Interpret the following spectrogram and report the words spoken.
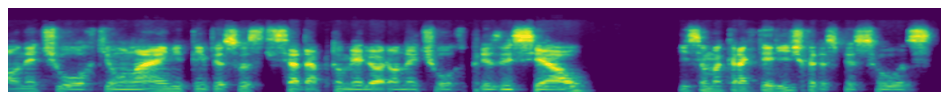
ao network online, tem pessoas que se adaptam melhor ao network presencial. Isso é uma característica das pessoas.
